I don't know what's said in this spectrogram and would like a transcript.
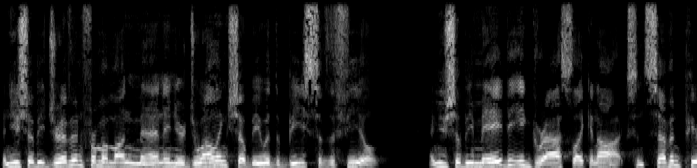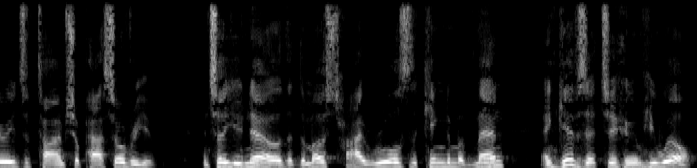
and you shall be driven from among men, and your dwelling shall be with the beasts of the field. And you shall be made to eat grass like an ox, and seven periods of time shall pass over you, until you know that the Most High rules the kingdom of men and gives it to whom he will.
